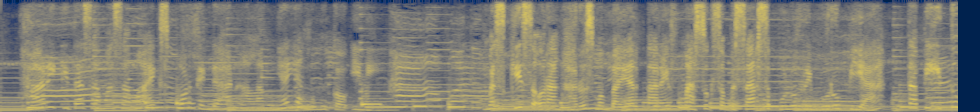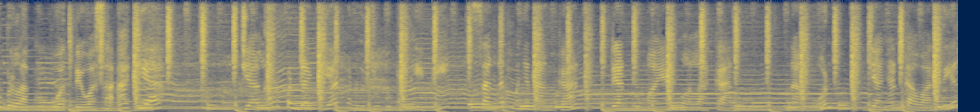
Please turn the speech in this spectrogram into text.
Mari kita sama-sama eksplor keindahan alamnya yang memukau ini. Meski seorang harus membayar tarif masuk sebesar Rp10.000, tapi itu berlaku buat dewasa aja. Jalur pendakian menuju bukit ini sangat menyenangkan dan lumayan melelahkan. Jangan khawatir,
